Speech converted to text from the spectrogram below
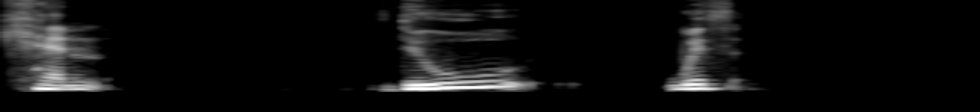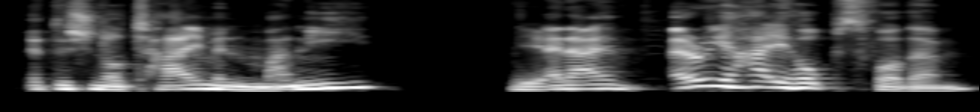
can do with additional time and money, yeah. and I have very high hopes for them.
